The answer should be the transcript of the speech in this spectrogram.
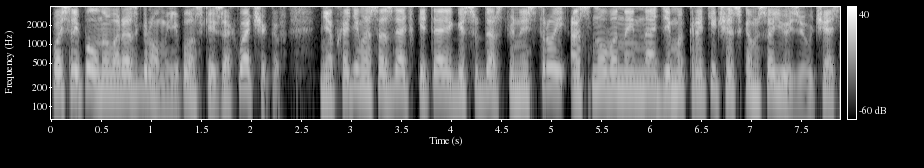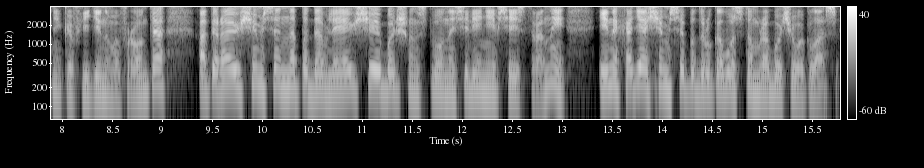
После полного разгрома японских захватчиков необходимо создать в Китае государственный строй, основанный на демократическом союзе участников Единого фронта, опирающемся на подавляющее большинство населения всей страны и находящемся под руководством рабочего класса.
